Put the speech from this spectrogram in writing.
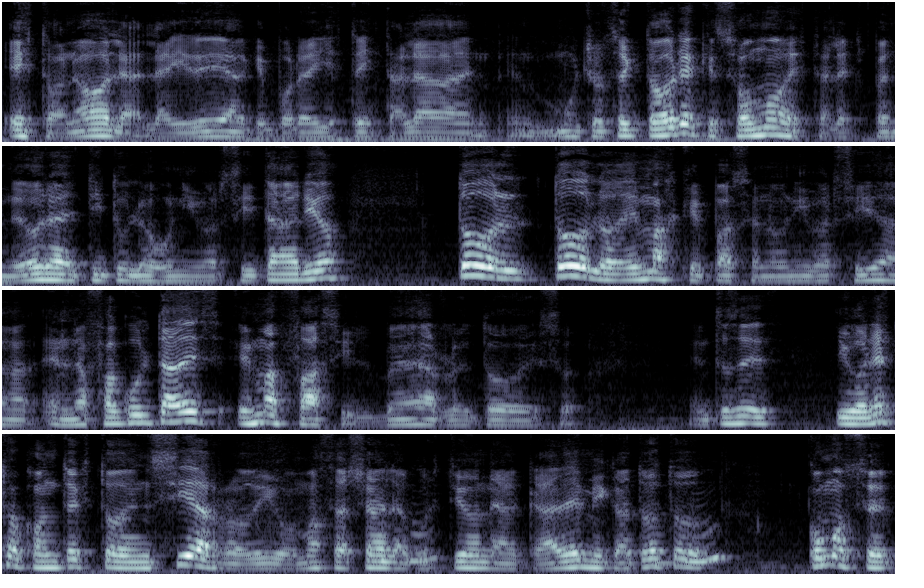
Esto, ¿no? La, la idea que por ahí está instalada en, en muchos sectores, que somos esta, la expendedora de títulos universitarios. Todo, todo lo demás que pasa en la universidad, en las facultades, es más fácil verlo y todo eso. Entonces, digo, en estos contextos de encierro, digo, más allá de la cuestión académica, todo esto, ¿cómo se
